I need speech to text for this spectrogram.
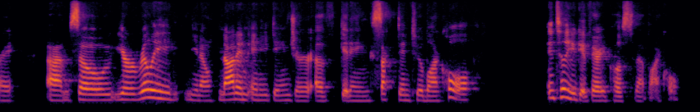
right? Um, so you're really, you know, not in any danger of getting sucked into a black hole until you get very close to that black hole.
